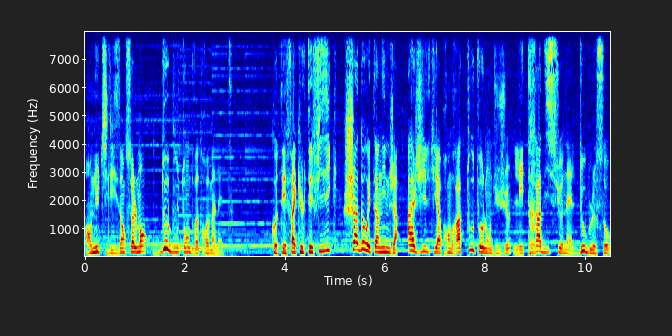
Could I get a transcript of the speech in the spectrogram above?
en utilisant seulement deux boutons de votre manette. Côté faculté physique, Shadow est un ninja agile qui apprendra tout au long du jeu les traditionnels double sauts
